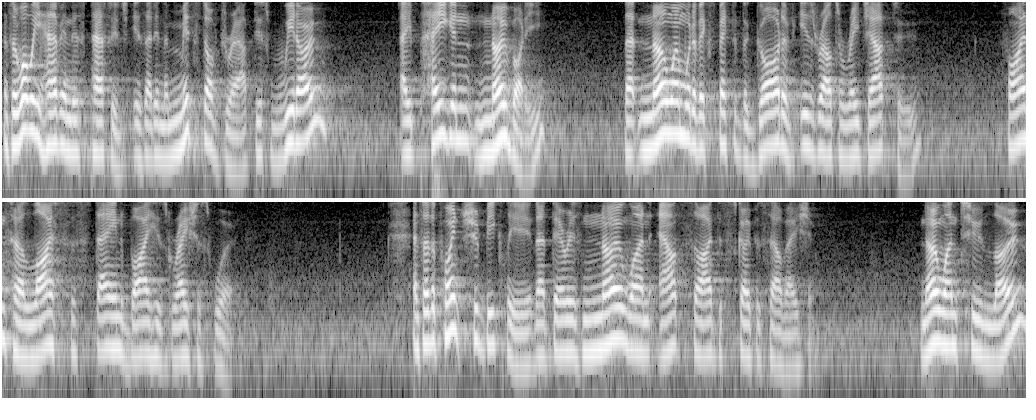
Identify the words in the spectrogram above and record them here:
And so, what we have in this passage is that in the midst of drought, this widow, a pagan nobody that no one would have expected the God of Israel to reach out to, finds her life sustained by his gracious work. And so the point should be clear that there is no one outside the scope of salvation. No one too low,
